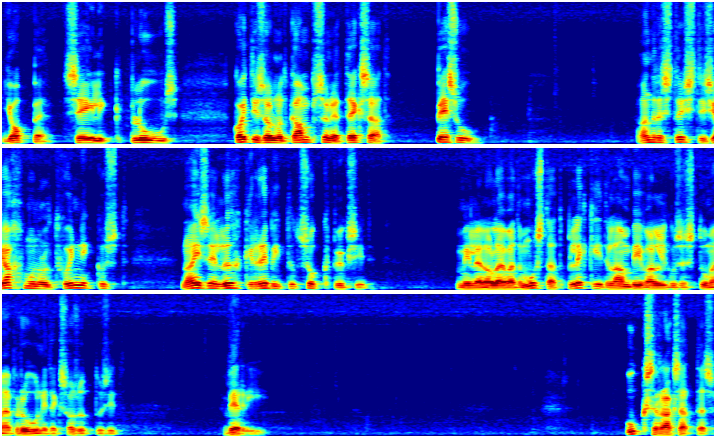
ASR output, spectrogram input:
jope, seelik, pluus, kotis olnud kampsun ja teksad, pesu. Andres tõstis jahmunult hunnikust naise lõhki rebitud sukkpüksid, millel olevad mustad plekid lambi valguses tumepruunideks osutusid. Veri. uks raksatas,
